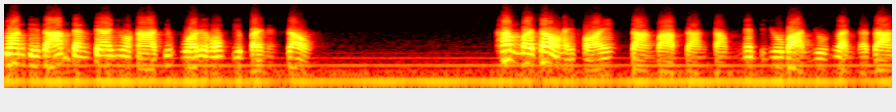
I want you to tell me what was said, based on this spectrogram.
ส่วนที่สามแต่งแต่อยู่หาสิบหัวหรือหกสิบไปหนึ่งเจ้าทำมาเจ้าให้ถอยสร้างบาปสร้างกรรมเน้นจะอยู่บ้านอยู่เงื่อนกระจัง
